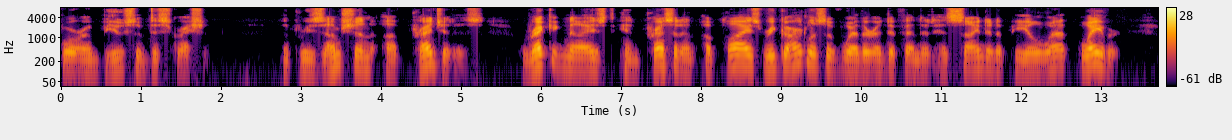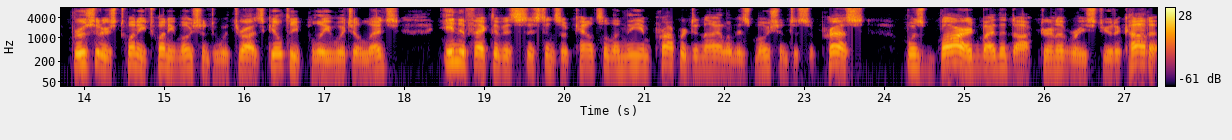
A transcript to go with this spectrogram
for abuse of discretion. The presumption of prejudice recognized in precedent applies regardless of whether a defendant has signed an appeal wa- waiver. Brusiter's 2020 motion to withdraw his guilty plea, which alleged ineffective assistance of counsel and the improper denial of his motion to suppress, was barred by the doctrine of res judicata.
